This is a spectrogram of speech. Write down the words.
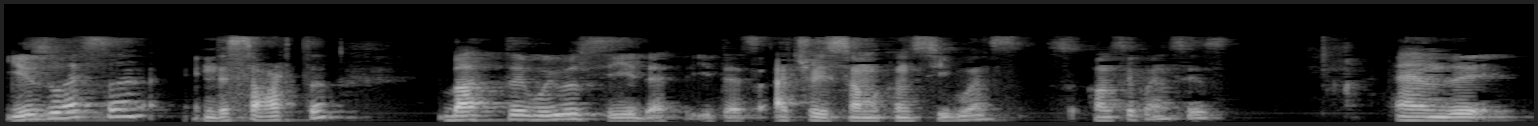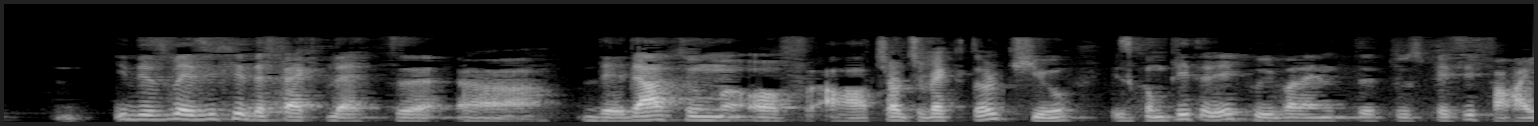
useless in the start, but we will see that it has actually some consequence, consequences. And it is basically the fact that uh, the datum of a charge vector q is completely equivalent to specify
